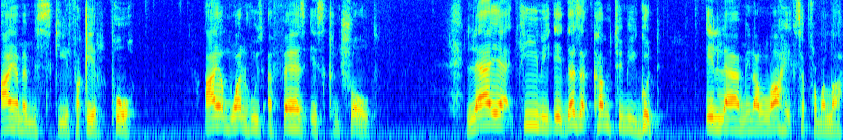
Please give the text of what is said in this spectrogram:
I am a miskeen, faqir, poor. I am one whose affairs is controlled. لا يأتيني, it doesn't come to me good إلا من الله except from Allah.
